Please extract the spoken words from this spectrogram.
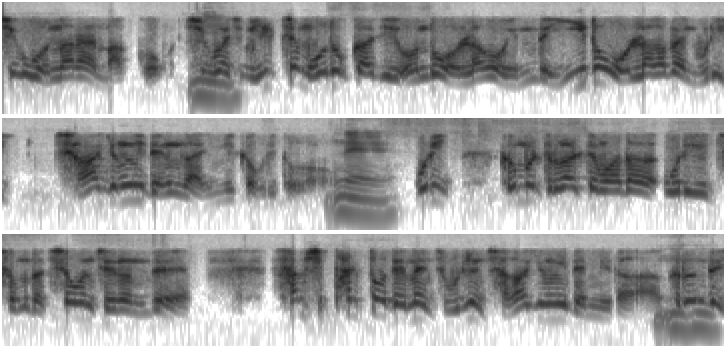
지구 온난화를 막고 지구가 음. 지금 1.5도까지 온도가 올라가고 있는데 2도 올라가면 우리 자가격리 되는 거 아닙니까 우리도 네. 우리 건물 들어갈 때마다 우리 전부 다 체온 재는데 38도 되면 우리는 자가격리 됩니다 음. 그런데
